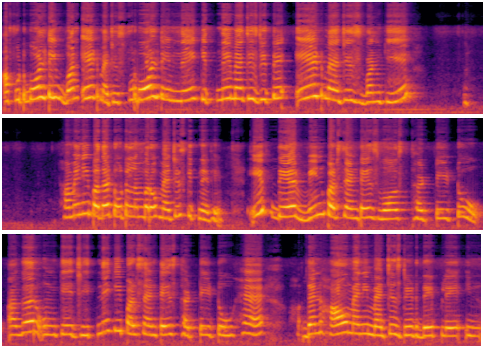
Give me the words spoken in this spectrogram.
a football team one eight matches football team ने कितने मैचेस जीते एट मैचेस वन किए हमें नहीं पता टोटल नंबर ऑफ़ मैचेस कितने थे। If their win percentage was 32 अगर उनके जीतने की परसेंटेज 32 है then how many matches did they play in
